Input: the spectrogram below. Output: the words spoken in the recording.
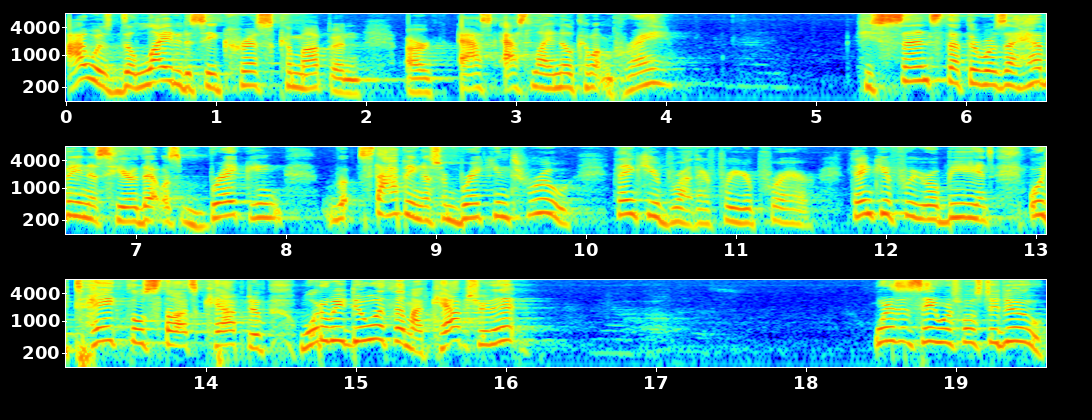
I was delighted to see Chris come up and or ask, ask Lionel come up and pray. He sensed that there was a heaviness here that was breaking, stopping us from breaking through. Thank you, brother, for your prayer. Thank you for your obedience. But we take those thoughts captive. What do we do with them? I've captured it. What does it say we're supposed to do?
